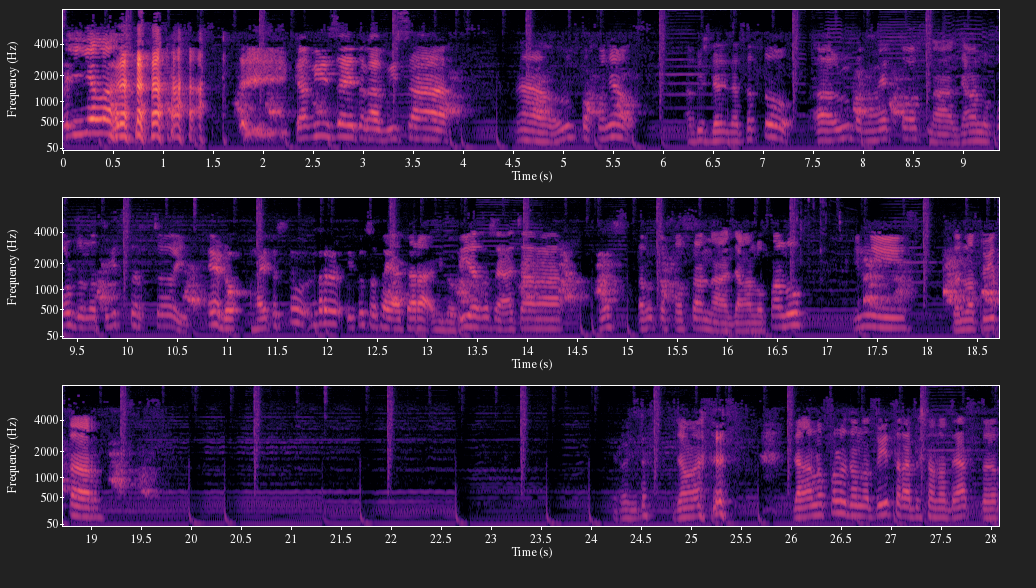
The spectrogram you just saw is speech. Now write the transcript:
Ya, iyalah. nggak bisa itu nggak bisa nah lu pokoknya habis dari teater tuh eh, lu bakal hetos nah jangan lupa lu download twitter coy. Eh dok, hiatus tuh ntar itu selesai acara gitu. iya selesai acara. Terus terus ke nah jangan lupa lu ini download twitter. Gitu. jangan jangan lupa lu download Twitter habis nonton teater.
